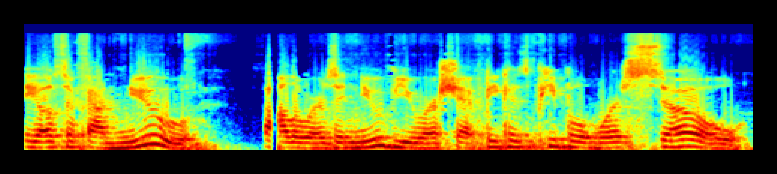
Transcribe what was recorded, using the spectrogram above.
they also found new followers and new viewership because people were so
